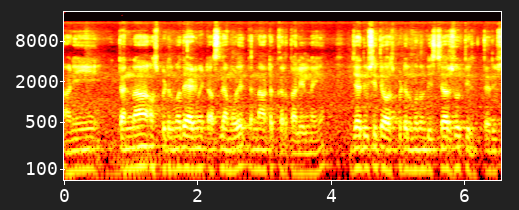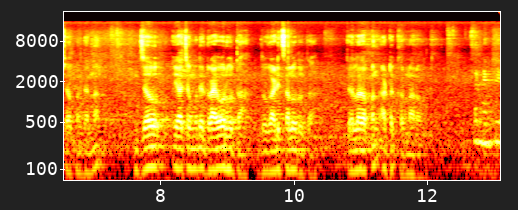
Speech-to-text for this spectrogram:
आणि त्यांना हॉस्पिटलमध्ये ॲडमिट असल्यामुळे त्यांना अटक करता आलेली नाही आहे. ज्या दिवशी ते हॉस्पिटलमधून डिस्चार्ज होतील त्या दिवशी आपण त्यांना जो याच्यामध्ये ड्रायव्हर होता जो गाडी चालवत होता त्याला आपण अटक करणार आहोत. सर नेमकी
